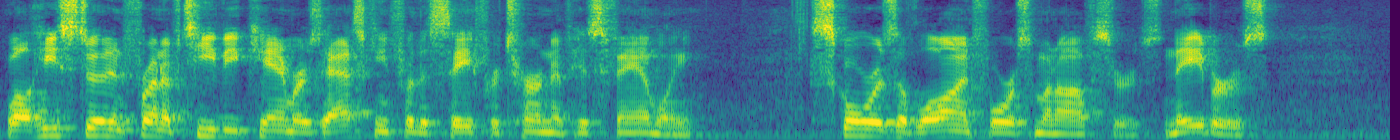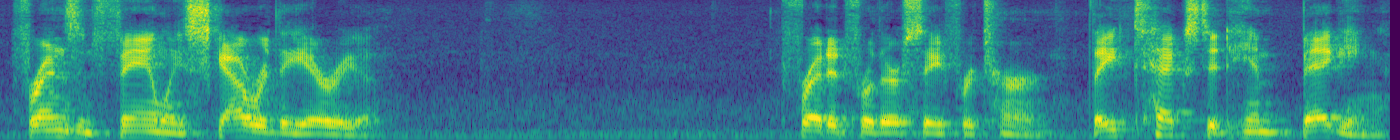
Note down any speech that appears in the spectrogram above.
While he stood in front of TV cameras asking for the safe return of his family, scores of law enforcement officers, neighbors, friends, and family scoured the area, fretted for their safe return. They texted him begging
